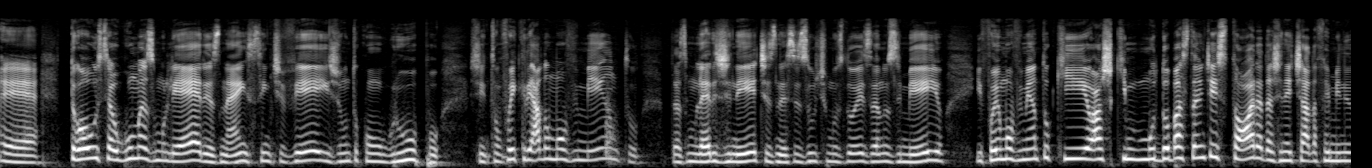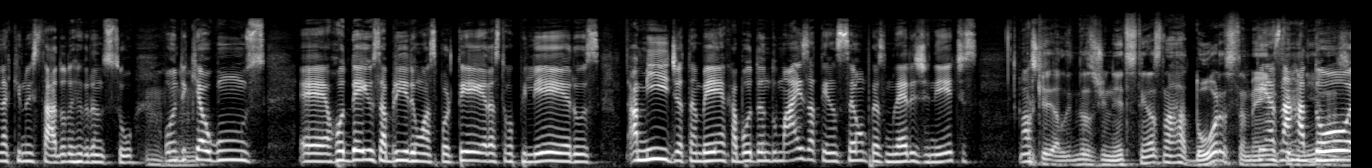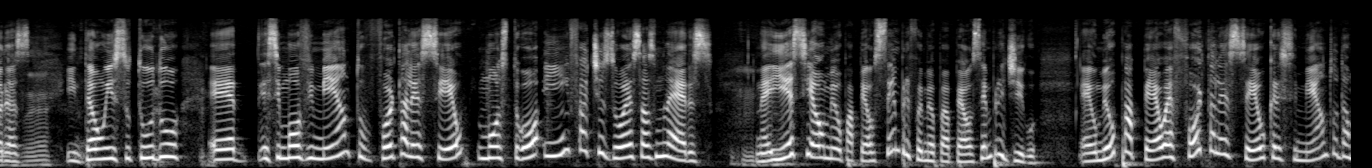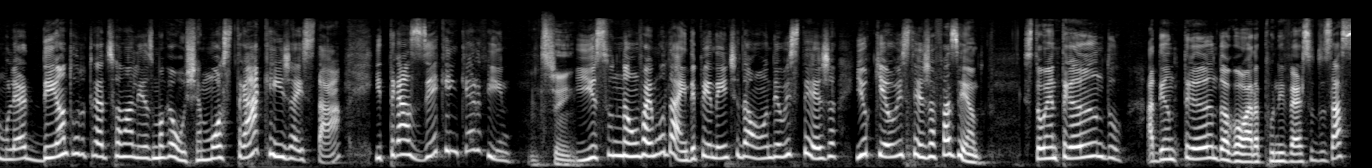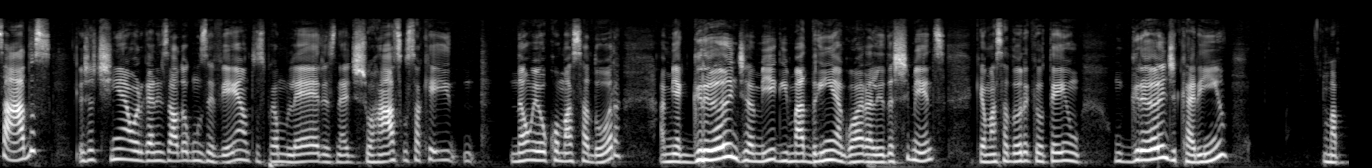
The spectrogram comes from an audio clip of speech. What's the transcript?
É, trouxe algumas mulheres, né? Incentivei junto com o grupo. Então foi criado um movimento das mulheres ginetes nesses últimos dois anos e meio. E foi um movimento que eu acho que mudou bastante a história da gineteada feminina aqui no estado do Rio Grande do Sul, Uhum. onde que alguns é, rodeios abriram as porteiras, tropilheiros, a mídia também acabou dando mais atenção para as mulheres ginetes. Nós Porque além das ginetes tem as narradoras também. tem as femininas, narradoras. né? Então, isso tudo, é, esse movimento fortaleceu, mostrou e enfatizou essas mulheres. Uhum. Né? E esse é o meu papel, sempre foi meu papel, sempre digo. É, o meu papel é fortalecer o crescimento da mulher dentro do tradicionalismo gaúcho, é mostrar quem já está e trazer quem quer vir. Sim. E isso não vai mudar, independente de onde eu esteja e o que eu esteja fazendo. Estou entrando, adentrando agora para o universo dos assados. Eu já tinha organizado alguns eventos para mulheres, né, de churrasco, só que não eu como assadora, a minha grande amiga e madrinha agora, a Leda Chimenez, que é uma assadora que eu tenho um, um grande carinho, uma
